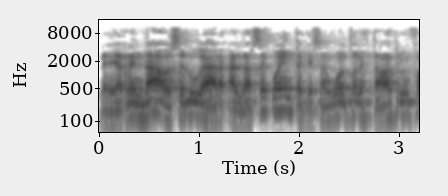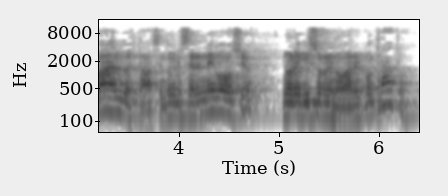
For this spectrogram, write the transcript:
le había arrendado ese lugar, al darse cuenta que Sam Walton estaba triunfando, estaba haciendo crecer el negocio, no le quiso renovar el contrato.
